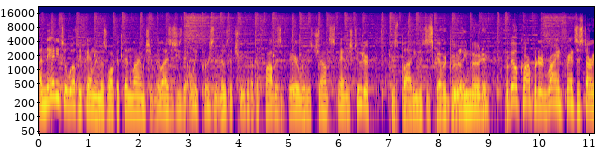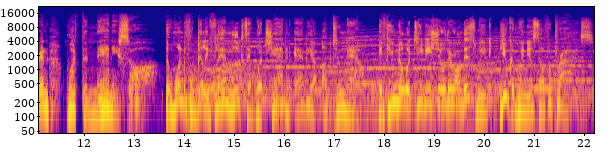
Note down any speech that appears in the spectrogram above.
A nanny to a wealthy family must walk a thin line when she realizes she's the only person that knows the truth about the father's affair with his child's Spanish tutor, whose body was discovered brutally murdered. Ravel Carpenter and Ryan Francis star in What the Nanny Saw. The wonderful Billy Flynn looks at what Chad and Abby are up to now. If you know what TV show they're on this week, you could win yourself a prize.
